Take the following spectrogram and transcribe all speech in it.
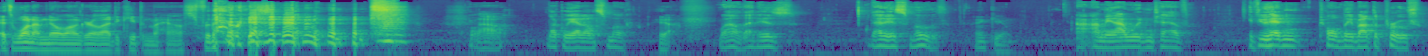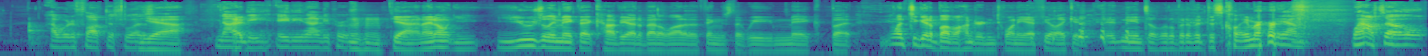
it's one I'm no longer allowed to keep in my house for that reason. wow. Luckily, I don't smoke. Yeah. Wow, that is that is smooth. Thank you. I, I mean, I wouldn't have if you hadn't told me about the proof. I would have thought this was yeah 90, I, 80, 90 proof. Mm-hmm. Yeah, and I don't usually make that caveat about a lot of the things that we make, but once you get above 120, I feel like it, it needs a little bit of a disclaimer. Yeah. Wow. So,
